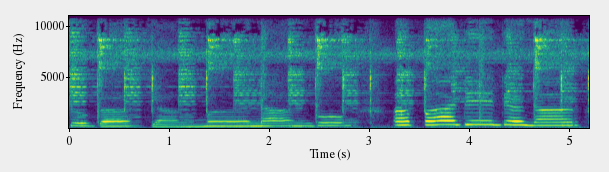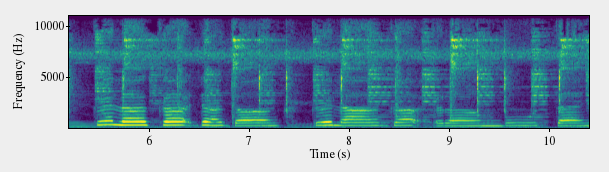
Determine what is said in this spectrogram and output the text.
juga yang menanggung. Apa didengar kelakak dagang Gelagak rambutan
